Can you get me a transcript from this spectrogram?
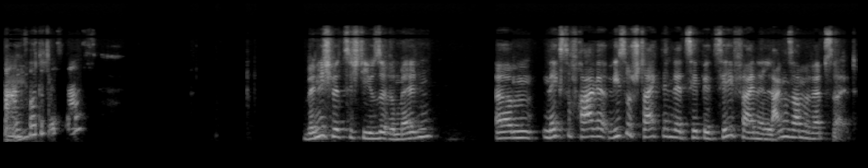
Beantwortet mhm. ist das? Wenn nicht, wird sich die Userin melden. Ähm, nächste Frage, wieso steigt denn der CPC für eine langsame Website?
